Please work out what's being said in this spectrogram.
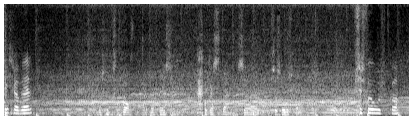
Cześć Robert. Właśnie wyszedł post na Nation. Pokaż ten, że przyszło łóżko. Przyszłe łóżko.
